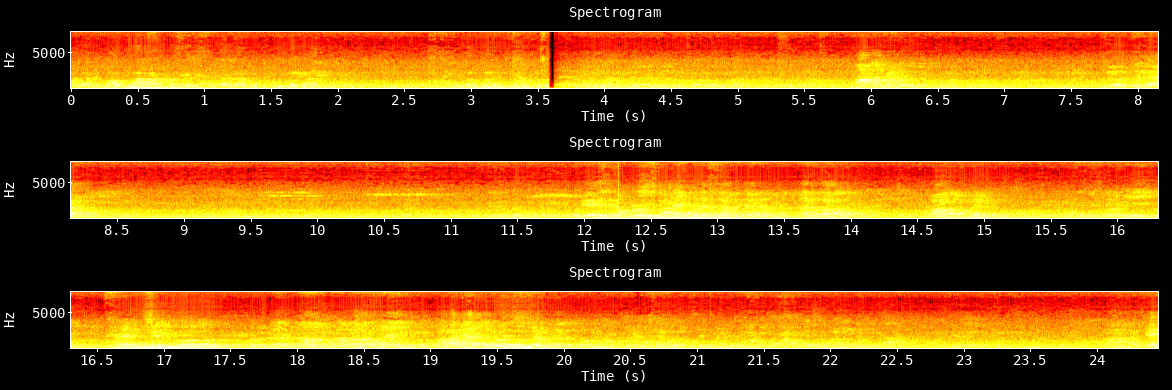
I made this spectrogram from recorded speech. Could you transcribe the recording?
అలా గోపాలకు సర్వీస్ గారు ఉండగా. ఆయనతో పరిచయం మా అల్లుడు జ్యోతుల. అప్పుడు సాయి ప్రసాద్ గారు అన్నారు వాళ్ళ వాళ్ళ ఫ్రెండ్షిప్ చెప్తాం తర్వాత బాగా క్లోజ్ చుట్టరికం అదే.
